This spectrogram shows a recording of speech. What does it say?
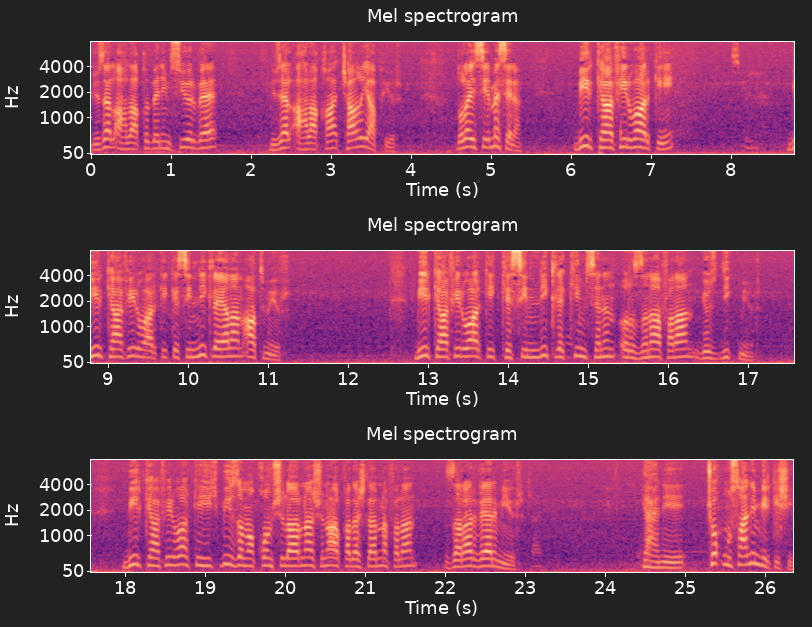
güzel ahlakı benimsiyor ve güzel ahlaka çağrı yapıyor. Dolayısıyla mesela bir kafir var ki bir kafir var ki kesinlikle yalan atmıyor. Bir kafir var ki kesinlikle kimsenin ırzına falan göz dikmiyor. Bir kafir var ki hiçbir zaman komşularına, şuna arkadaşlarına falan zarar vermiyor. Yani çok musalim bir kişi.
